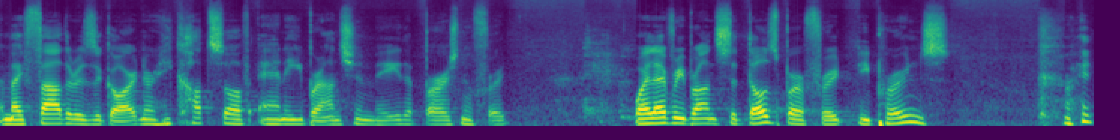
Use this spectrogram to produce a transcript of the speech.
and my Father is the gardener. He cuts off any branch in me that bears no fruit. While every branch that does bear fruit, he prunes. right?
